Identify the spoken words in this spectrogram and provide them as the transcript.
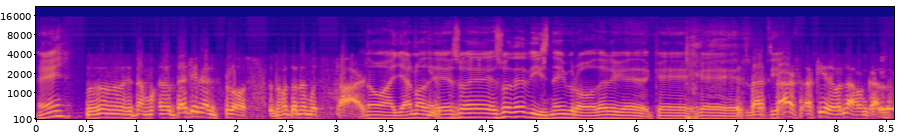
¿Eh? Nosotros necesitamos, usted tiene el Plus, nosotros tenemos Stars. No, allá no. Eso es, eso es de Disney, brother. Que, que, que Está Stars aquí, de verdad, Juan Carlos.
